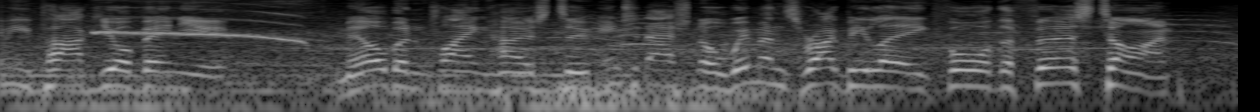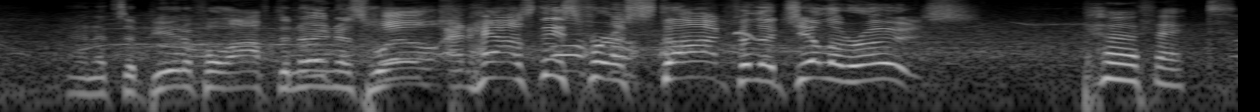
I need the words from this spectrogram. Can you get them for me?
Park, your venue. Melbourne playing host to International Women's Rugby League for the first time. And it's a beautiful afternoon Good as well. kick. And how's this for a start for the Jillaroos? Perfect.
